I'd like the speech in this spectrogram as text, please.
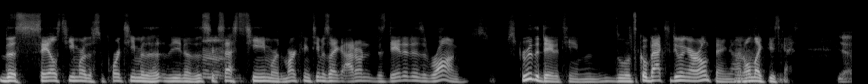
the sales team or the support team or the you know the Hmm. success team or the marketing team is like, I don't this data is wrong. Screw the data team. Let's go back to doing our own thing. I don't Hmm. like these guys. Yeah.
